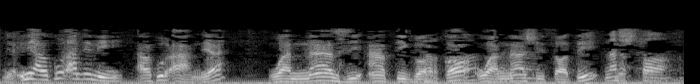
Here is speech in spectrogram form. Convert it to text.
Ya ini Al-Quran ini. Al-Quran ya. Wanaziati gorko wanashitoti Nashta.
